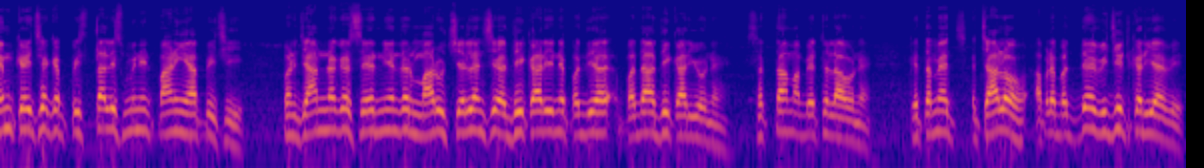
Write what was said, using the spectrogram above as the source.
એમ કહે છે કે પિસ્તાલીસ મિનિટ પાણી આપી છીએ પણ જામનગર શહેરની અંદર મારું ચેલેન્જ છે અધિકારીને પદાધિકારીઓને, સત્તામાં બેઠેલાઓને કે તમે ચાલો, આપણે બધે વિઝિટ કરી આવી.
